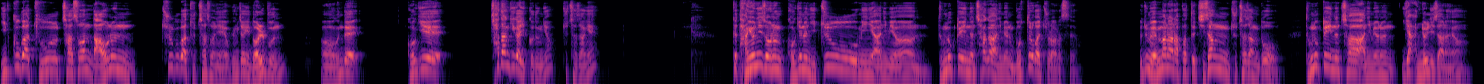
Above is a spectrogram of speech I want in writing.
입구가 두 차선, 나오는 출구가 두 차선이에요. 굉장히 넓은. 어 근데 거기에 차단기가 있거든요. 주차장에. 그 당연히 저는 거기는 입주민이 아니면 등록돼 있는 차가 아니면 못 들어갈 줄 알았어요. 요즘 웬만한 아파트 지상 주차장도 등록돼 있는 차 아니면은 이게 안 열리잖아요.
